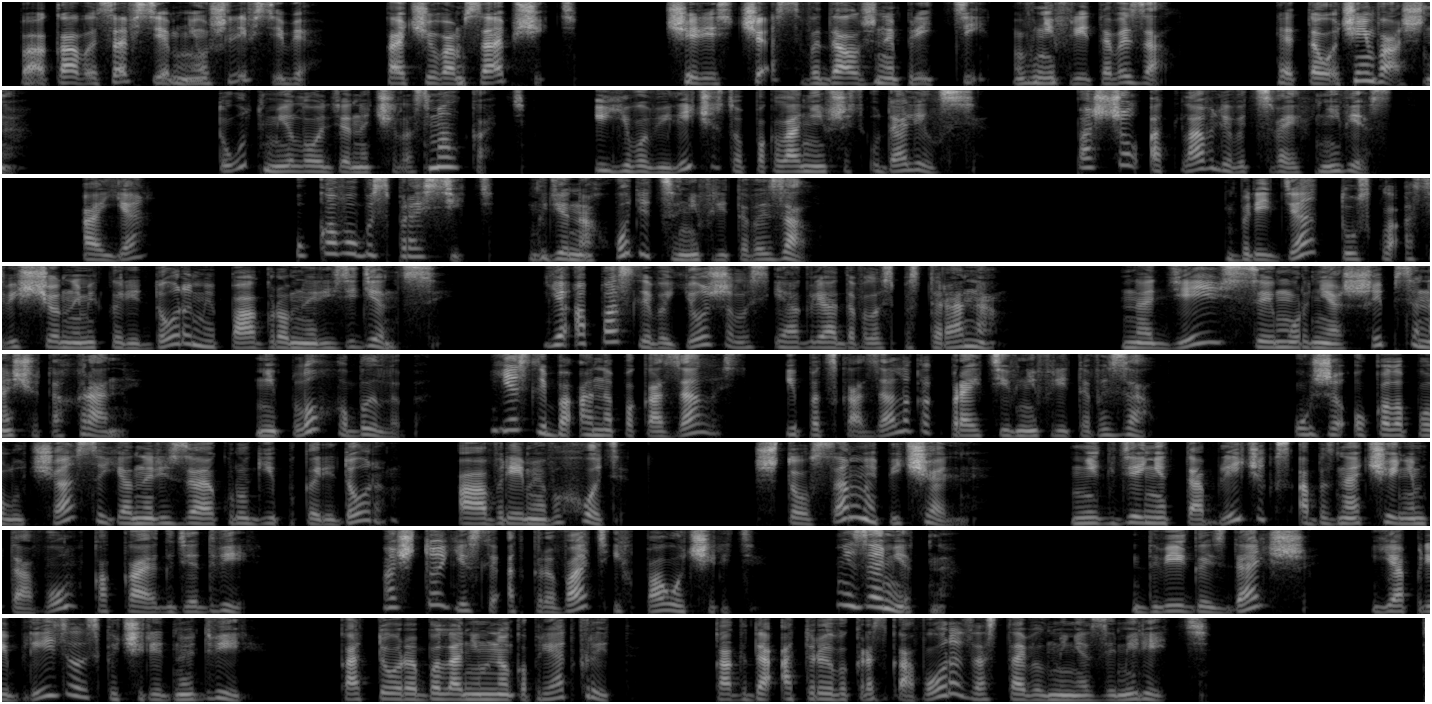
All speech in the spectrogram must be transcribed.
Пока вы совсем не ушли в себя, хочу вам сообщить. Через час вы должны прийти в нефритовый зал. Это очень важно». Тут мелодия начала смолкать, и его величество, поклонившись, удалился. Пошел отлавливать своих невест. А я? У кого бы спросить, где находится нефритовый зал? Бредя тускло освещенными коридорами по огромной резиденции, я опасливо ежилась и оглядывалась по сторонам. Надеюсь, Сеймур не ошибся насчет охраны. Неплохо было бы, если бы она показалась и подсказала, как пройти в нефритовый зал. Уже около получаса я нарезаю круги по коридорам, а время выходит. Что самое печальное, нигде нет табличек с обозначением того, какая где дверь. А что, если открывать их по очереди? Незаметно. Двигаясь дальше, я приблизилась к очередной двери, которая была немного приоткрыта, когда отрывок разговора заставил меня замереть.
